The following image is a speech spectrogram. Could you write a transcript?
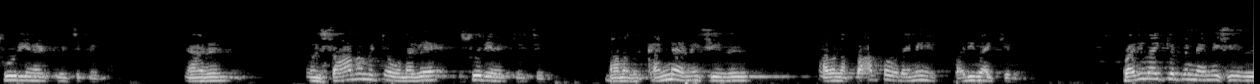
சூரியன் எடுத்து வச்சுக்கணும். யாரு? அவன் சாபமிட்ட உணவே சூரியன் எடுத்து வச்சது நாம் அந்த கண்ணை என்ன செய்து அவனை பார்த்த உடனே பதிவாக்கிறது பதிவாக்கிய பின் என்ன செய்யுது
